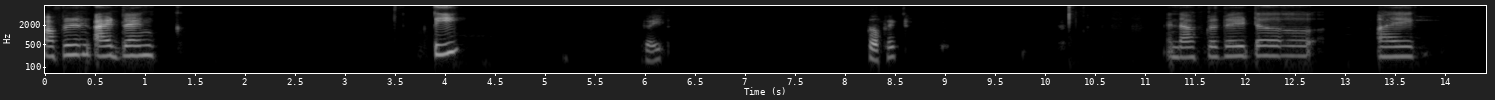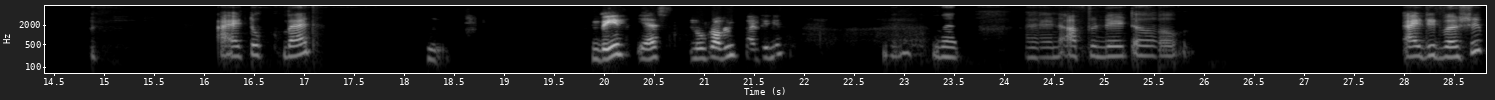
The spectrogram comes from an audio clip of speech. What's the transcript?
after that I drank tea, Right. Perfect. and after that uh, I I took bath, Breathe. Yes. No problem. Continue. Well, and after that, uh, I did worship.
